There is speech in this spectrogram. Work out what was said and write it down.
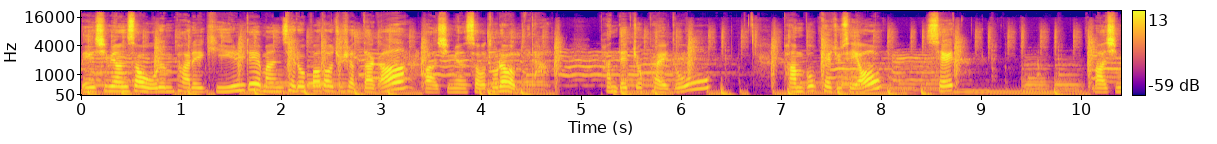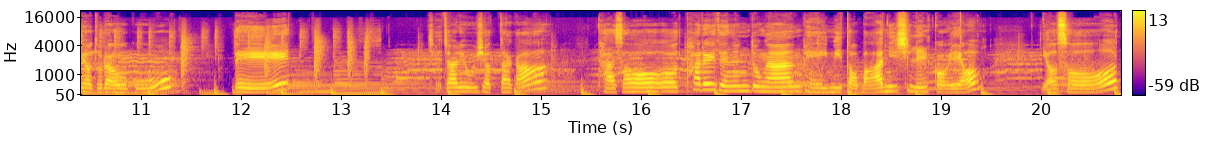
내쉬면서 오른팔을 길게 만세로 뻗어주셨다가 마시면서 돌아옵니다. 반대쪽 팔도 반복해 주세요. 셋, 마시며 돌아오고, 넷, 제자리 오셨다가 다섯, 팔을 대는 동안 배 힘이 더 많이 실릴 거예요. 여섯,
